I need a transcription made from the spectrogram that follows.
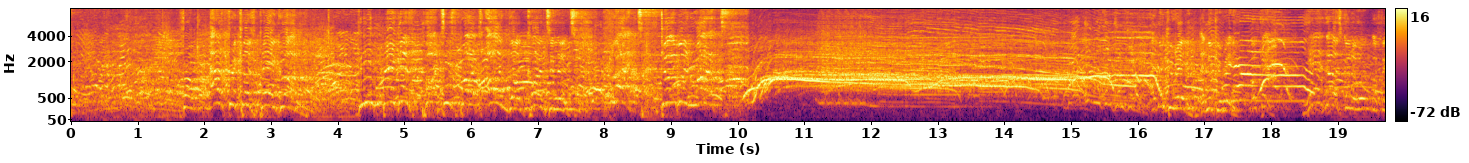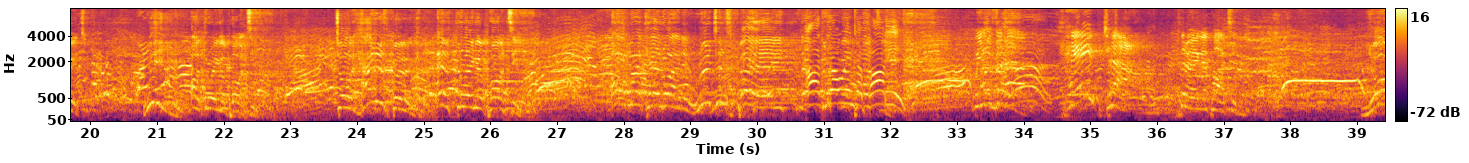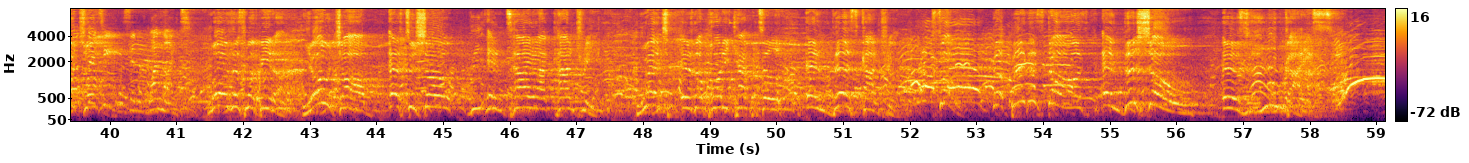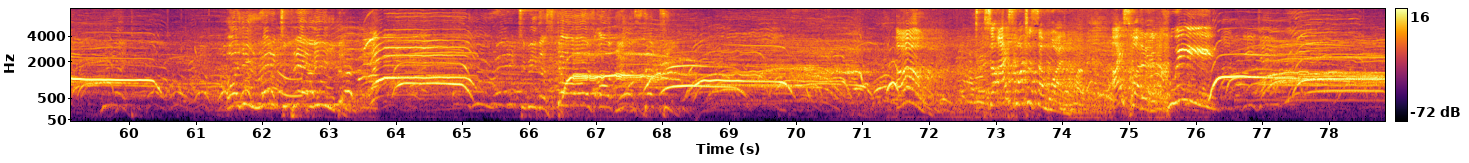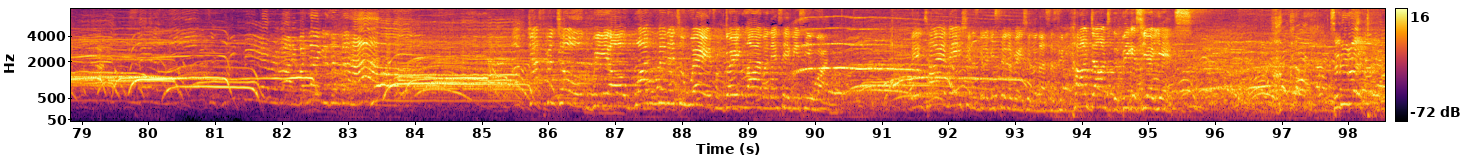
From Africa's playground, the biggest party spot on the continent. Fact, Durban rocks. I think you're ready. I think you're ready. Okay. Here's how it's gonna work, Buffett. We are throwing a party. Johannesburg is throwing a party. Oh, my Ken Richards Bay is throwing a party. We also have Cape Town throwing a party. Your Four job, cities in one night. Moses Mabhida, your job is to show the entire country which is the party capital in this country. So, the biggest stars in this show is you guys. Are you ready to play lead? Are you ready to be the stars of your city? Oh, so I spotted someone. I spotted a queen. Everybody, my ladies in the house. I've just been told we are one minute away from going live on SABC One. The entire nation is going with us as we count down to the biggest year yet. Celebrate!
